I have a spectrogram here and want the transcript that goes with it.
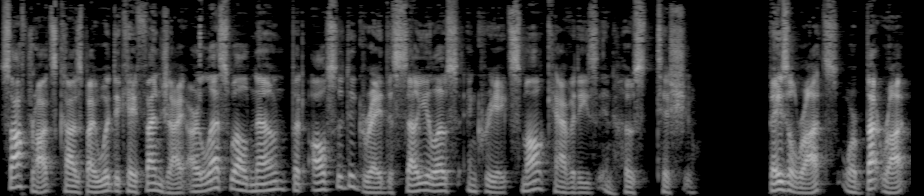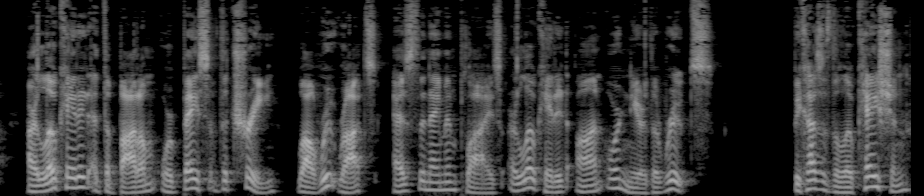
Soft rots caused by wood decay fungi are less well known but also degrade the cellulose and create small cavities in host tissue. Basal rots, or butt rot, are located at the bottom or base of the tree, while root rots, as the name implies, are located on or near the roots. Because of the location,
